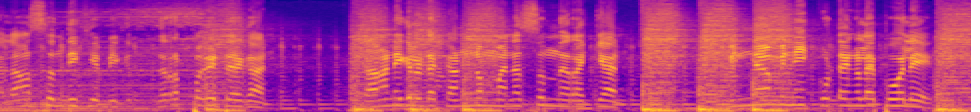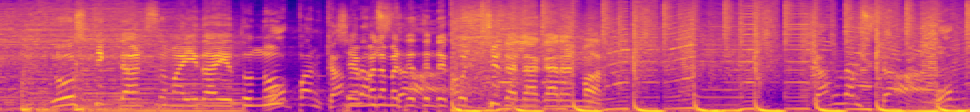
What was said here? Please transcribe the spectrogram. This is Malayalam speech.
കലാസന്ധിക്ക് നിറപ്പകിട്ടേകാൻ കാണികളുടെ കണ്ണും മനസ്സും നിറയ്ക്കാൻ മിന്നാമിനി കൂട്ടങ്ങളെ പോലെ ഗ്ലോസ്റ്റിക് ഡാൻസുമായി ഇതായി എത്തുന്നു ഓപ്പൺ ചെമ്മലമറ്റത്തിന്റെ സ്റ്റാർ. കൊച്ചു കലാകാരന്മാർ Style. Op,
